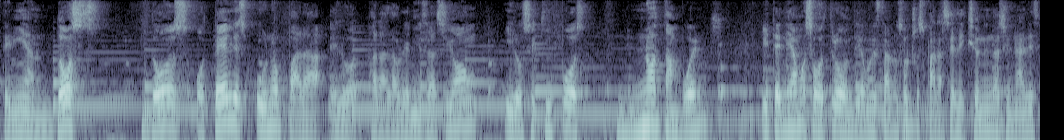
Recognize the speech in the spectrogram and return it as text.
Tenían dos, dos hoteles, uno para, para la organización y los equipos no tan buenos, y teníamos otro donde íbamos a estar nosotros para selecciones nacionales,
